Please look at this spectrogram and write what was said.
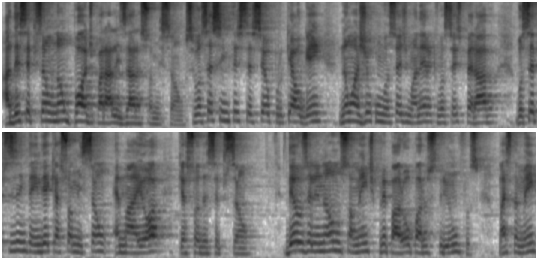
A decepção não pode paralisar a sua missão. Se você se entristeceu porque alguém não agiu com você de maneira que você esperava, você precisa entender que a sua missão é maior que a sua decepção. Deus ele não nos somente preparou para os triunfos, mas também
